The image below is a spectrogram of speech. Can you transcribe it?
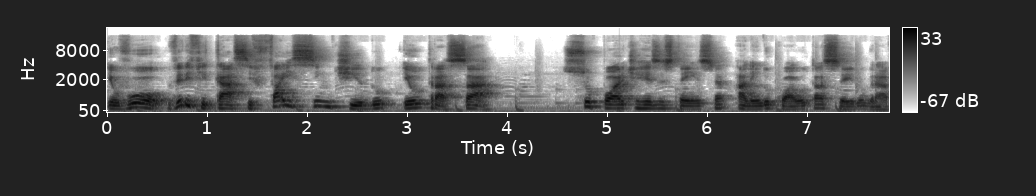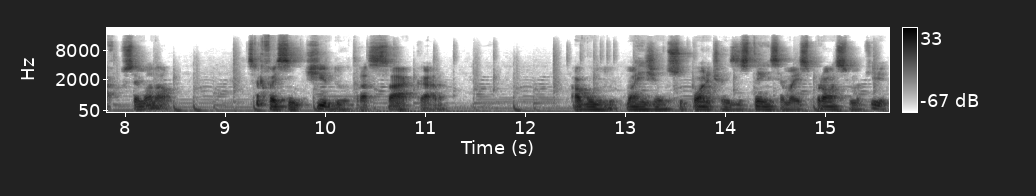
eu vou verificar se faz sentido eu traçar suporte e resistência, além do qual eu tracei no gráfico semanal. Será que faz sentido traçar, cara, alguma região de suporte e resistência mais próxima aqui?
